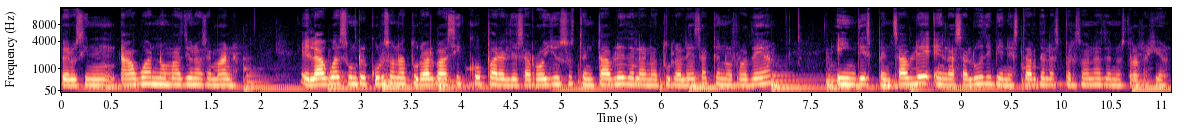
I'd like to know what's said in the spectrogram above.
pero sin agua no más de una semana. El agua es un recurso natural básico para el desarrollo sustentable de la naturaleza que nos rodea e indispensable en la salud y bienestar de las personas de nuestra región.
